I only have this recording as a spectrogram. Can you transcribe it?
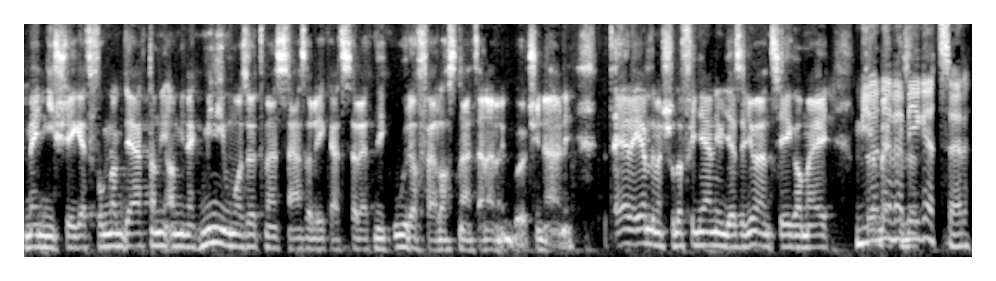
mennyiséget fognak gyártani, aminek minimum az 50%-át szeretnék újra felhasznált elemekből csinálni. Tehát erre érdemes odafigyelni, hogy ez egy olyan cég, amely... Mi a neve között... még egyszer?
